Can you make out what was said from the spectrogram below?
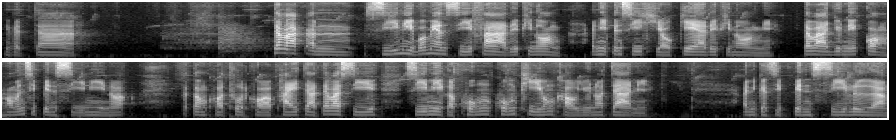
นี่ละจ้าแต่ว่าอันสีนี่บ่แม่นสีฟ้าเด้พี่น้อง อันนี้เป็นสีเขียวแก่เด้พี่น้องนี่ แต่ว่าอยู่ในกล่องเขามันสิเป็นสีนี่เนาะ ก็ต้องขอโทษขออภัยจ้าแต่ว่าสีสีนี่ก็คงคงทีของเขาอยู่เนาะจ้านี่ อันนี้ก็สิเป็นสีเหลือง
